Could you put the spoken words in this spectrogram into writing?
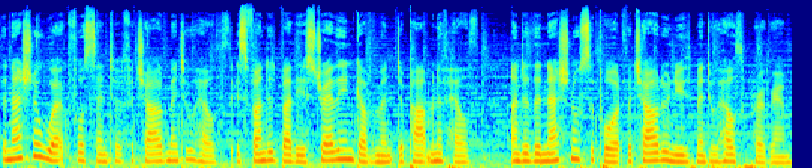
The National Workforce Centre for Child Mental Health is funded by the Australian Government Department of Health under the National Support for Child and Youth Mental Health Program.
